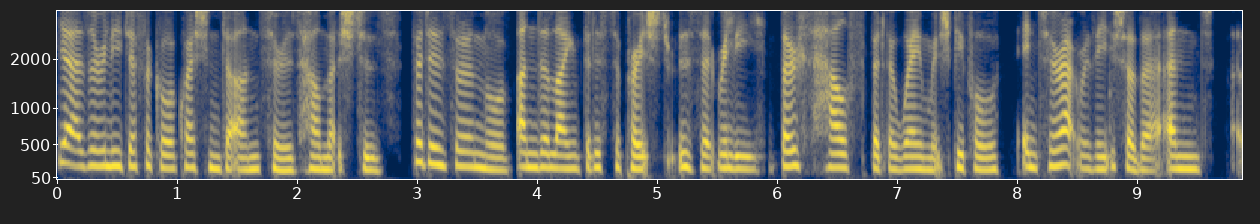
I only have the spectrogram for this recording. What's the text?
Yeah, it's a really difficult question to answer is how much does Buddhism or underlying Buddhist approach, is it really both health, but the way in which people interact with each other? And uh,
